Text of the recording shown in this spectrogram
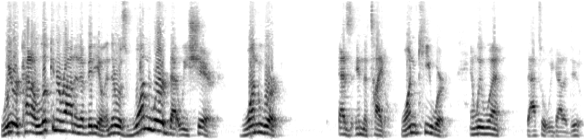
We were kind of looking around in a video, and there was one word that we shared, one word, as in the title, one keyword, and we went, "That's what we got to do."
